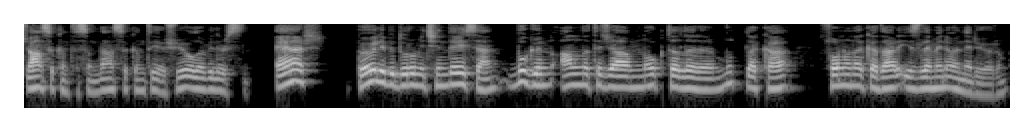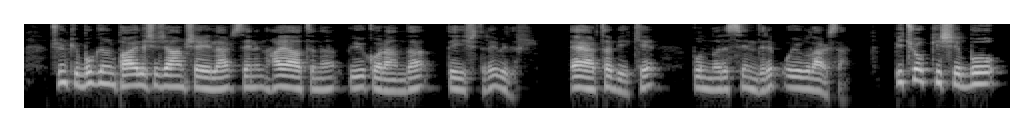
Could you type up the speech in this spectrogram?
Can sıkıntısından sıkıntı yaşıyor olabilirsin. Eğer böyle bir durum içindeysen bugün anlatacağım noktaları mutlaka sonuna kadar izlemeni öneriyorum. Çünkü bugün paylaşacağım şeyler senin hayatını büyük oranda değiştirebilir. Eğer tabii ki bunları sindirip uygularsan. Birçok kişi bu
